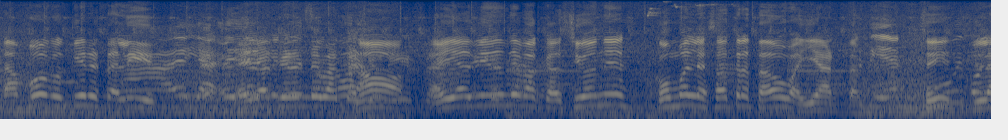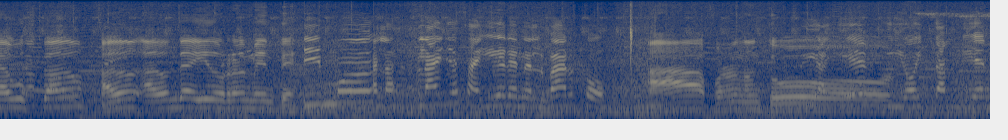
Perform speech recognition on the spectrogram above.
Tampoco quiere salir. Ah, ella, ella Ellas viene vienen de vacaciones. No, ellas vienen de vacaciones. ¿Cómo les ha tratado Vallarta? Bien, ¿Sí? muy ¿Le ha gustado? sí. ¿A dónde, a dónde ha ido realmente? Fuimos a las playas ayer en el barco. Ah, fueron a un tour. Sí, ayer y hoy también.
